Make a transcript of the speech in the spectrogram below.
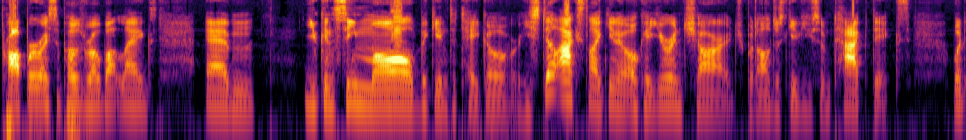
proper, I suppose, robot legs, um, you can see Maul begin to take over. He still acts like you know, okay, you're in charge, but I'll just give you some tactics. But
